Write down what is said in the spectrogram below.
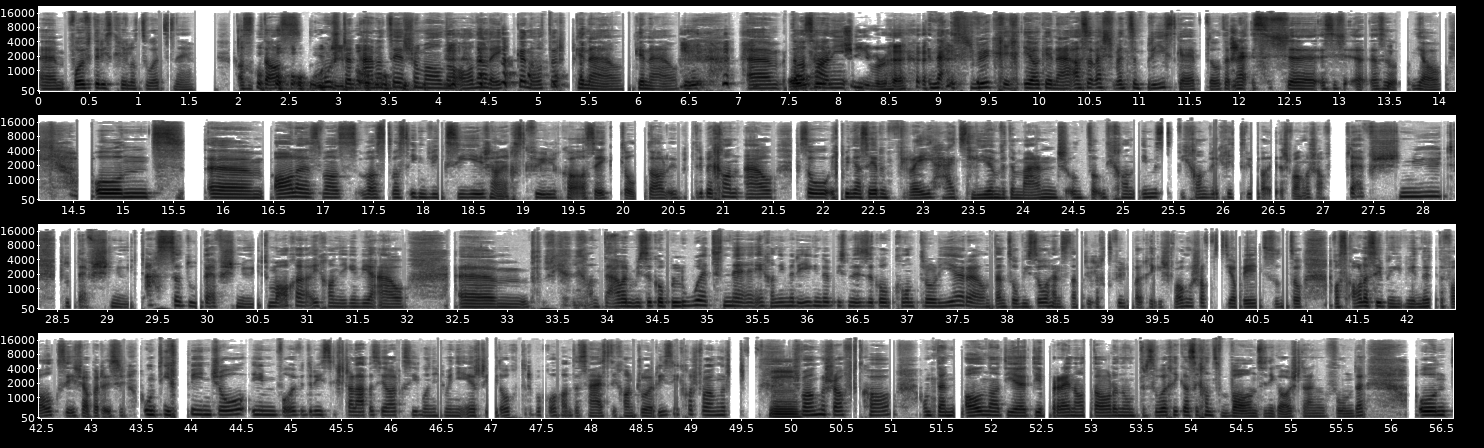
ähm, 35 Kilo zuzunehmen. Also das oh, musst du dann auch noch zuerst schon mal noch anlegen, oder? Genau, genau. Ähm, das habe ich. Nein, es ist wirklich, ja genau. Also weißt, du, wenn es einen Preis gibt, oder? Nein, es ist, äh, es ist, äh, also ja. Und ähm, alles, was, was, was irgendwie war, habe ich das Gefühl gehabt, sei total übertrieben. Ich kann auch so, ich bin ja sehr ein freiheitsliebender Mensch und so, und ich kann immer, ich kann wirklich das Gefühl in der Schwangerschaft, du darfst nichts, du darfst nichts essen, du darfst nichts machen. Ich kann irgendwie auch, ähm, ich, ich kann dauernd müssen Blut nehmen, ich kann immer irgendetwas müssen kontrollieren und dann sowieso haben sie natürlich das Gefühl, ich habe Schwangerschaftsdiabetes und so, was alles irgendwie nicht der Fall war, aber es ist, und ich bin schon im 35. Lebensjahr gewesen, wo ich meine erste Tochter bekommen habe. Das heisst, ich hatte schon eine Risikoschwangerschaft mhm. Schwangerschaft gehabt und dann all noch die, die pränatalen Untersuchungen. Also ich habe es wahnsinnig anstrengend gefunden. Und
